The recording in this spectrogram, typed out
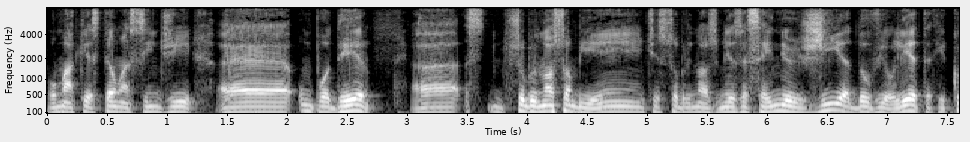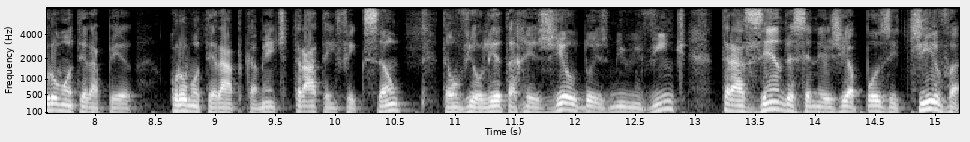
uma questão assim de uh, um poder uh, sobre o nosso ambiente, sobre nós mesmos, essa energia do violeta que cromoterapia cromoterapicamente trata a infecção. Então, Violeta regeu 2020, trazendo essa energia positiva.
